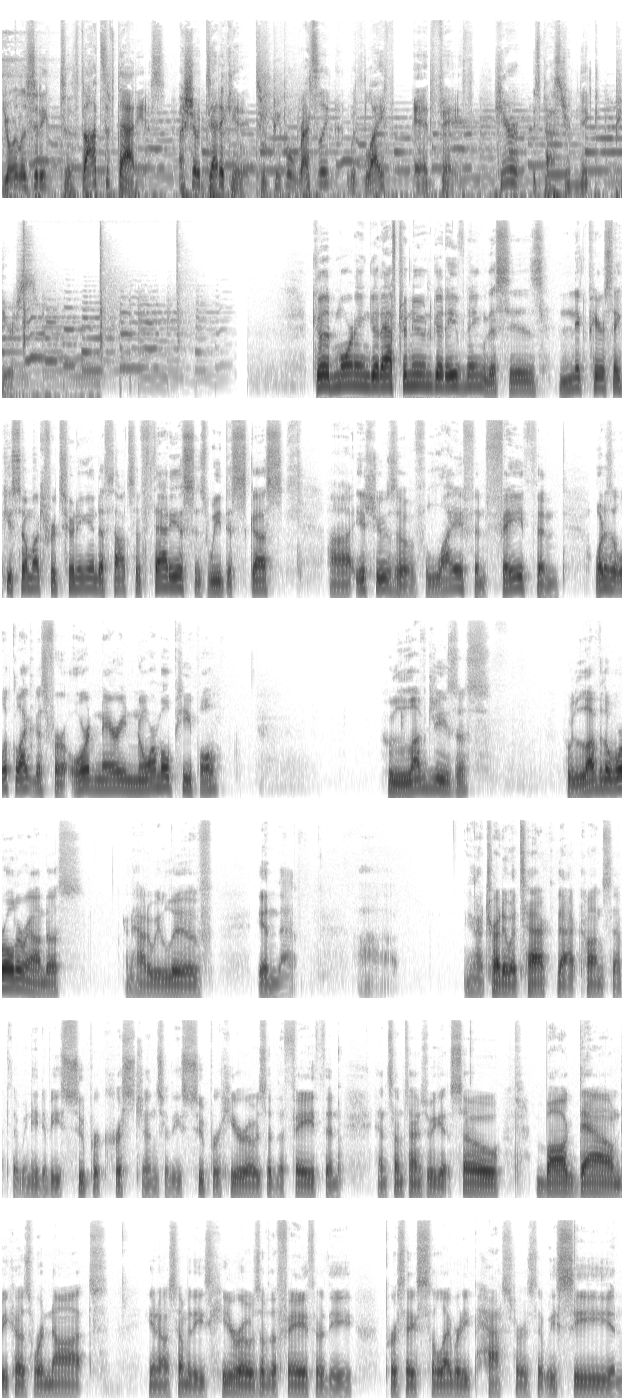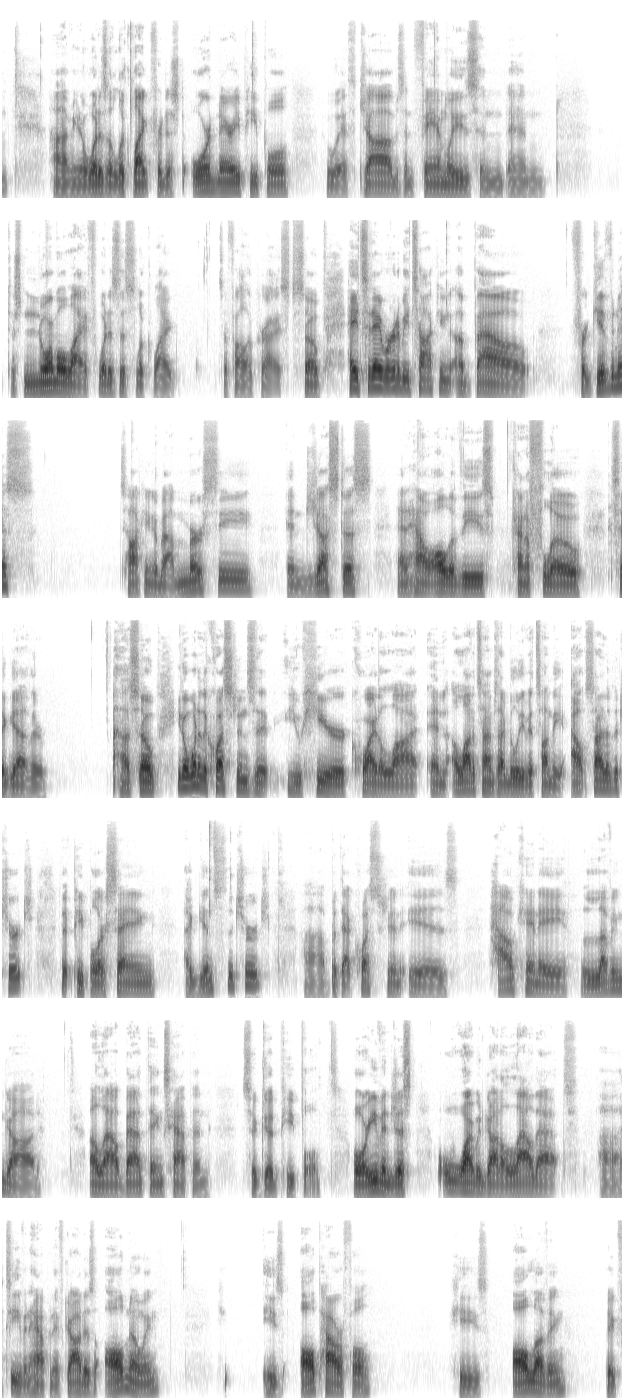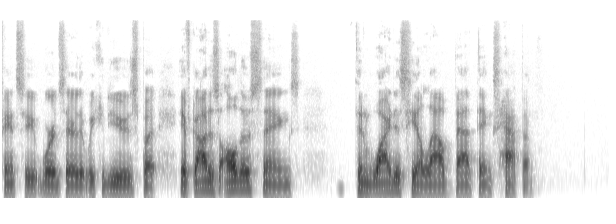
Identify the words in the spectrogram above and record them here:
You're listening to Thoughts of Thaddeus, a show dedicated to people wrestling with life and faith. Here is Pastor Nick Pierce. Good morning, good afternoon, good evening. This is Nick Pierce. Thank you so much for tuning in to Thoughts of Thaddeus as we discuss uh, issues of life and faith and what does it look like just for ordinary, normal people who love Jesus, who love the world around us, and how do we live in that? Uh, you know, I try to attack that concept that we need to be super Christians or these superheroes of the faith, and and sometimes we get so bogged down because we're not, you know, some of these heroes of the faith or the per se celebrity pastors that we see, and um, you know, what does it look like for just ordinary people with jobs and families and and just normal life? What does this look like to follow Christ? So, hey, today we're going to be talking about forgiveness, talking about mercy and justice, and how all of these kind of flow together. Uh, so, you know, one of the questions that you hear quite a lot, and a lot of times I believe it's on the outside of the church that people are saying against the church, uh, but that question is how can a loving God allow bad things happen to good people? Or even just why would God allow that uh, to even happen? If God is all knowing, He's all powerful, He's all loving, big fancy words there that we could use, but if God is all those things, then why does He allow bad things happen?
